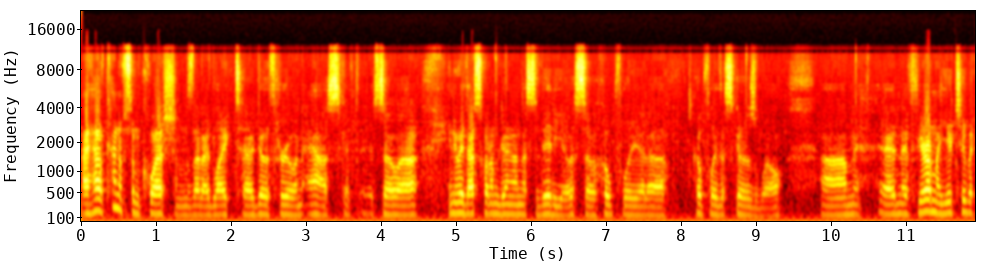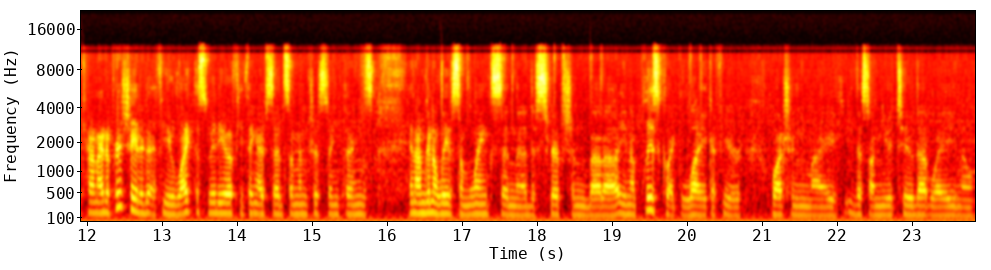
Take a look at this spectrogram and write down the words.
I have kind of some questions that I'd like to go through and ask. So uh, anyway, that's what I'm doing on this video. So hopefully it, uh, hopefully this goes well. Um, and if you're on my YouTube account, I'd appreciate it if you like this video, if you think I've said some interesting things. And I'm going to leave some links in the description, but, uh, you know, please click like if you're watching my this on YouTube. That way, you know,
